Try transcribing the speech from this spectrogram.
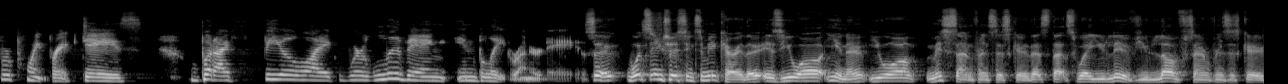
for Point Break days, but I feel like we're living in Blade Runner days. So what's interesting to me, Kari, though, is you are, you know, you are Miss San Francisco. That's that's where you live. You love San Francisco.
